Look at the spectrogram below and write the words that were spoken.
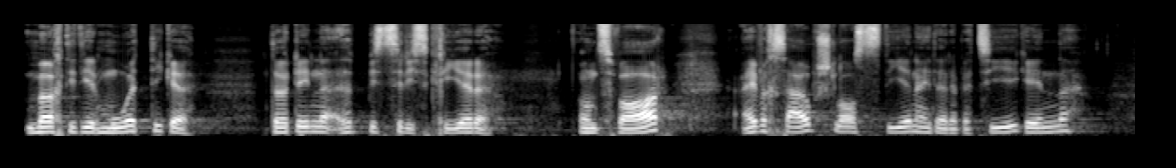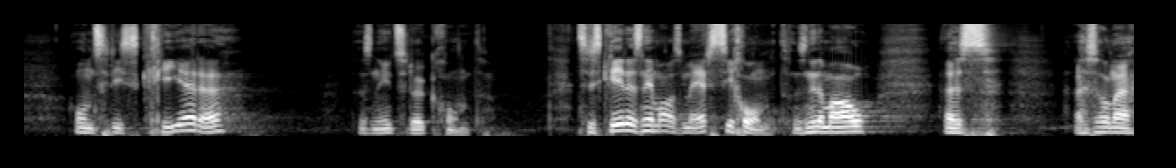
möchte ich dich ermutigen, dort etwas zu riskieren. Und zwar einfach selbstlos zu dienen in dieser Beziehung und zu riskieren, dass nichts zurückkommt. Zu riskieren, dass nicht mal ein Merci kommt, dass nicht einmal ein, so ein,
